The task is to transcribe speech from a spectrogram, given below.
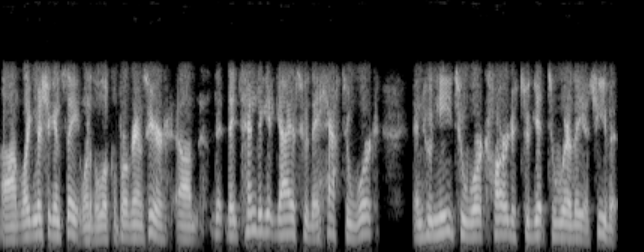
um, like Michigan State, one of the local programs here. Um, they, they tend to get guys who they have to work and who need to work hard to get to where they achieve it.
